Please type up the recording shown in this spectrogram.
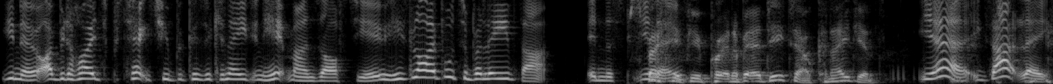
you know, I've been hired to protect you because a Canadian hitman's after you, he's liable to believe that. In the, you know, especially if you put in a bit of detail, Canadian. yeah, exactly,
